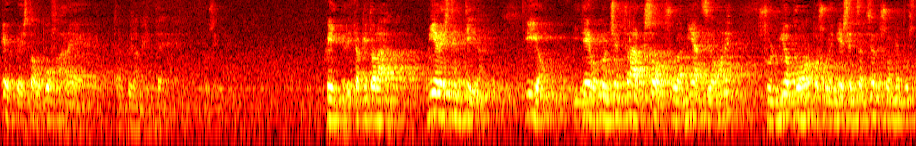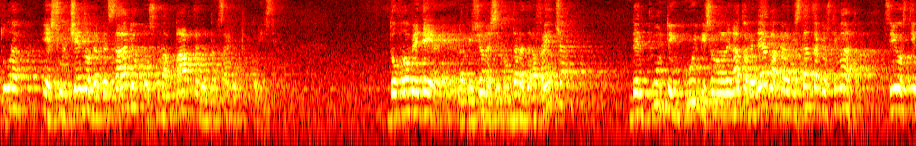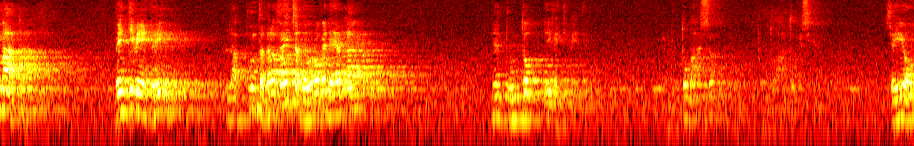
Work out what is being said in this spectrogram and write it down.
E questo lo può fare tranquillamente così. Quindi, ricapitolando, mira istintiva, io mi devo concentrare solo sulla mia azione sul mio corpo, sulle mie sensazioni, sulla mia postura e sul centro del bersaglio o su una parte del bersaglio piccolissimo. Dovrò vedere la visione secondaria della freccia nel punto in cui mi sono allenato a vederla a quella distanza che ho stimato. Se io ho stimato 20 metri, la punta della freccia dovrò vederla nel punto dei 20 metri. Il punto basso se io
